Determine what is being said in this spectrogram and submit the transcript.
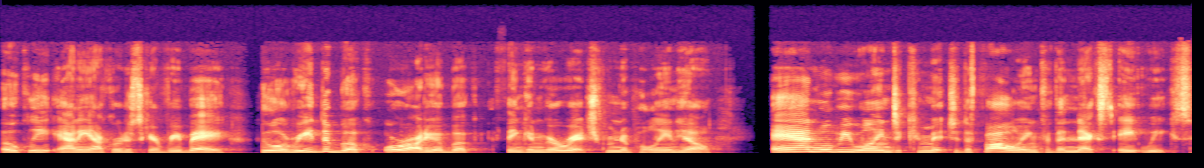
Oakley, Antioch, or Discovery Bay, who will read the book or audiobook Think and Grow Rich from Napoleon Hill and will be willing to commit to the following for the next eight weeks.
